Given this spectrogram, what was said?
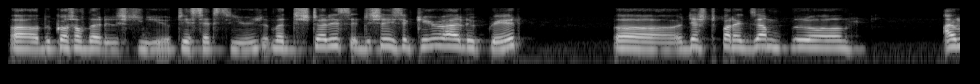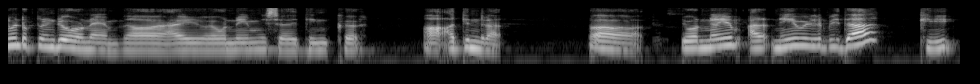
Uh, because of the dictionary sets used, but dictionary is dictionary is a key value pair. Uh, just for example, uh, I want to print your name. Uh, I, your name is I think uh, uh, Atindra. Your name name will be the key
